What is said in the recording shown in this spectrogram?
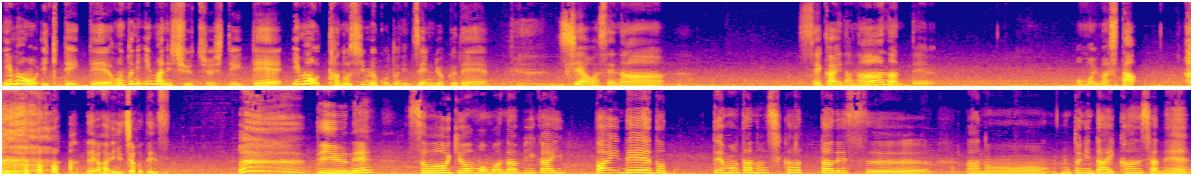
今を生きていて本当に今に集中していて今を楽しむことに全力で幸せな世界だななんて思いました。では以上です。っていうねそう今日も学びがいっぱいでとっても楽しかったです。あのー、本当に大感謝ね。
